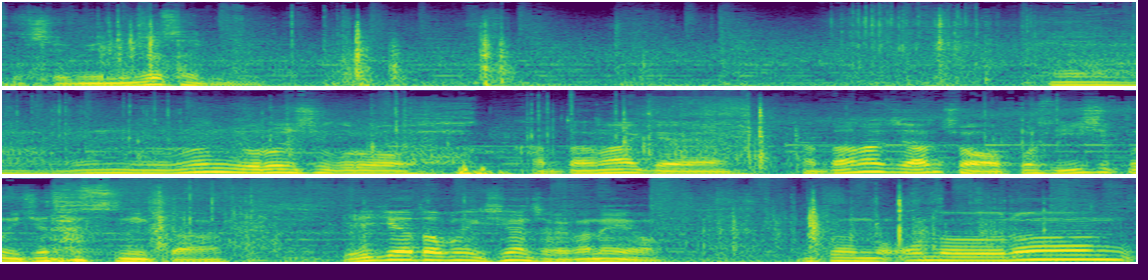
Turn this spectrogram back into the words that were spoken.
이거 재미있는 녀석입니다. 아, 오늘은 이런 식으로 간단하게 간단하지 않죠? 벌써 20분이 지났으니까 얘기하다 보니 시간 잘 가네요. 우선 오늘은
